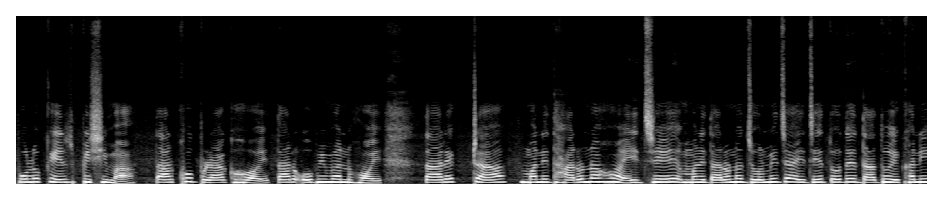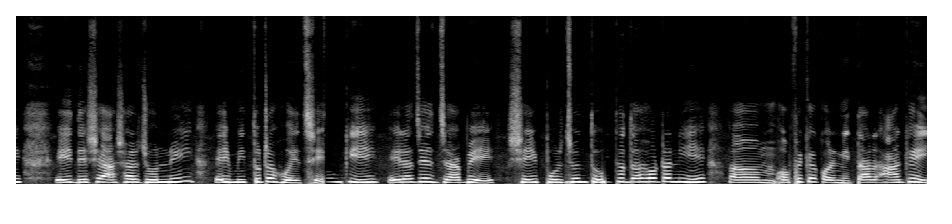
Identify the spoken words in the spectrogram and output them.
পুলকের পিসিমা, তার খুব রাগ হয়, তার অভিমান হয়। তার একটা মানে ধারণা হয় যে মানে ধারণা জন্মে যায় যে, তোদের দাদু এখানে এই দেশে আসার জন্যেই এই মৃত্যুটা হয়েছে। এমনকি এরা যে যাবে সেই পর্যন্ত মৃতদেহটা নিয়ে অপেক্ষা করেনি। তার আগেই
